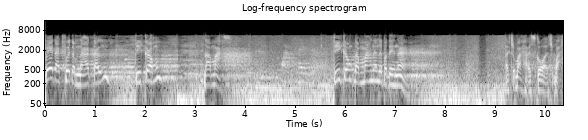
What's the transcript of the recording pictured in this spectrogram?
ពេលដែលធ្វើដំណើរទៅទីក្រុងដាម៉ាស់ទីក្រុងដាម៉ាស់នៅប្រទេសណាឲ្យច្បាស់ឲ្យស្គាល់ច្បាស់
